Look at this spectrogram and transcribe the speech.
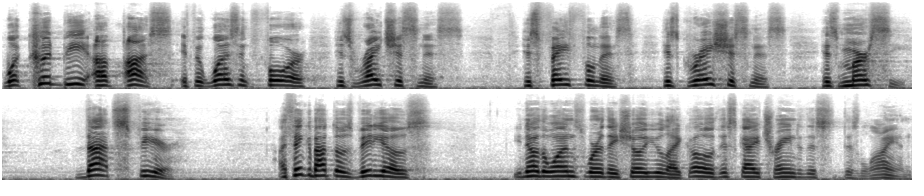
what could be of us if it wasn't for his righteousness, his faithfulness, his graciousness, his mercy. That's fear. I think about those videos, you know, the ones where they show you, like, oh, this guy trained this, this lion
